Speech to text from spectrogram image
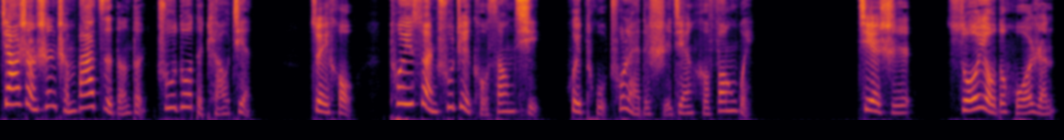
加上生辰八字等等诸多的条件，最后推算出这口丧气会吐出来的时间和方位。届时，所有的活人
